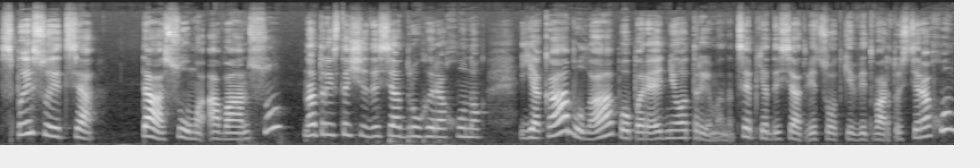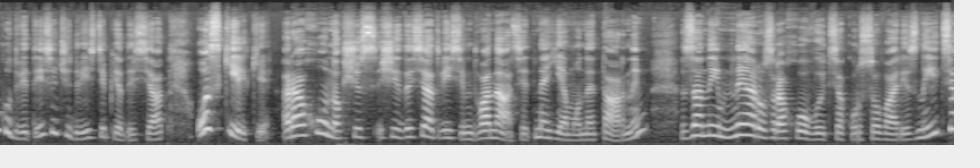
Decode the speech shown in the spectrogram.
Списується та сума авансу на 362 рахунок, яка була попередньо отримана. Це 50% від вартості рахунку 2250. Оскільки рахунок 6812 не є монетарним, за ним не розраховується курсова різниця,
